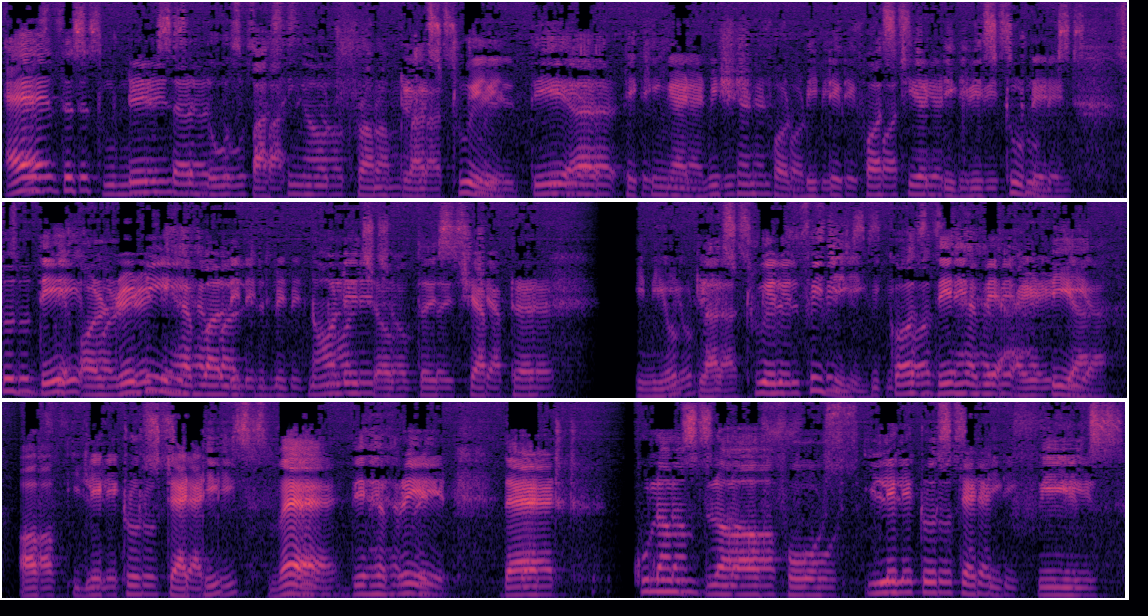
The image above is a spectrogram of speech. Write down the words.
as the students are those passing out from class 12, they are taking admission for BTech first year degree students. So they already have a little bit knowledge of this chapter in your class 12 physics because they have an idea of electrostatics where they have read that Coulomb's law of force, electrostatic fields,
